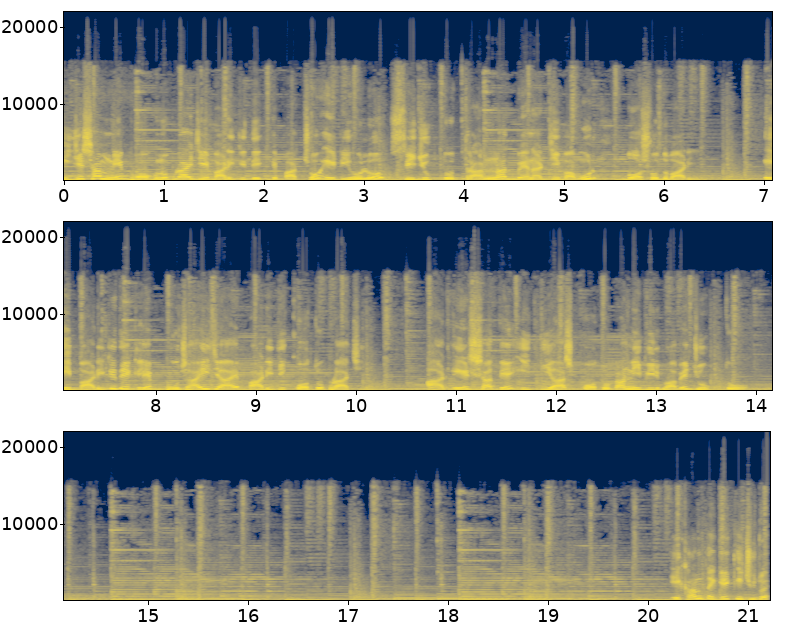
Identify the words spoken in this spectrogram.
এই যে সামনে ভগ্নপ্রায় যে বাড়িটি দেখতে পাচ্ছ, এটি হলো শ্রীযুক্ত ত্রাণনাথ ব্যানার্জি বাবুর বসত বাড়ি। এই বাড়িটি দেখলে বোঝাই যায় বাড়িটি কত প্রাচীন, আর এর সাথে ইতিহাস কতটা নিবিড়ভাবে যুক্ত। এখান থেকে কিছুটা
